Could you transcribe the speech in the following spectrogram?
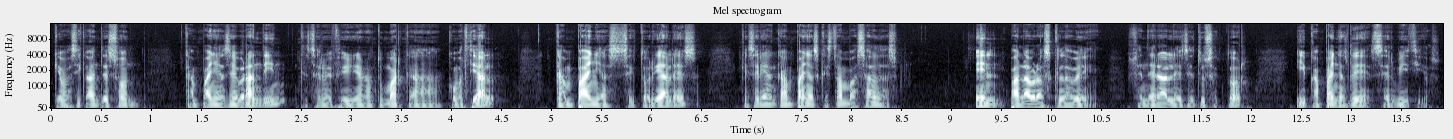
que básicamente son campañas de branding, que se referirían a tu marca comercial, campañas sectoriales, que serían campañas que están basadas en palabras clave generales de tu sector, y campañas de servicios,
